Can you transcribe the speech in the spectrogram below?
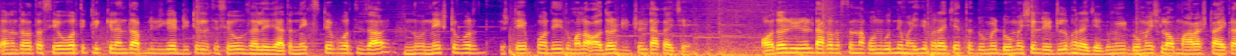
त्यानंतर आता सेववरती क्लिक केल्यानंतर आपली जी काही डिटेल आहे ते सेव्ह झालेली आहे. आता नेक्स्ट स्टेपवरती जा. नो नेक्स्ट वर स्टेपमध्ये तुम्हाला ऑदर डिटेल टाकायचे आहे. ऑदर डिटेल टाकत असताना कोणकोणती माहिती भरायची आहे? तर तुम्ही डोमेशियल डिटेल भरायची आहे. तुम्ही डोमेशियल ऑफ महाराष्ट्र आहे का?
